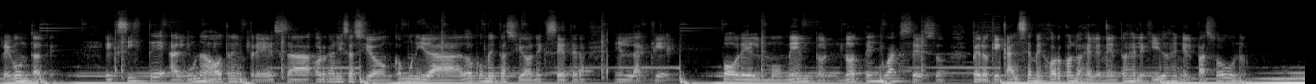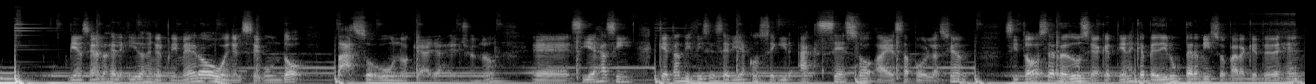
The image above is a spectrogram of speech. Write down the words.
Pregúntate, ¿Existe alguna otra empresa, organización, comunidad, documentación, etcétera, en la que por el momento no tengo acceso, pero que calce mejor con los elementos elegidos en el paso 1? Bien sean los elegidos en el primero o en el segundo paso 1 que hayas hecho, ¿no? Eh, si es así, ¿qué tan difícil sería conseguir acceso a esa población? Si todo se reduce a que tienes que pedir un permiso para que te dejen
